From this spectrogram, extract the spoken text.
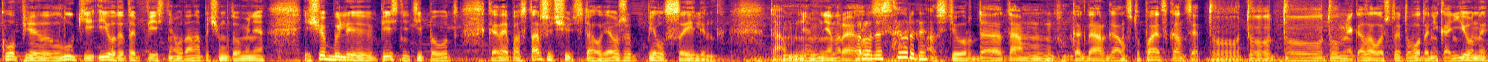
копья, луки, и вот эта песня. Вот она почему-то у меня... Еще были песни, типа вот, когда я постарше чуть стал, я уже пел сейлинг. Там мне, мне нравилось... Рода Стюарда? А, Стюарт, да, там, когда орган вступает в конце, то, то, то, то мне казалось, что это вот они каньоны,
